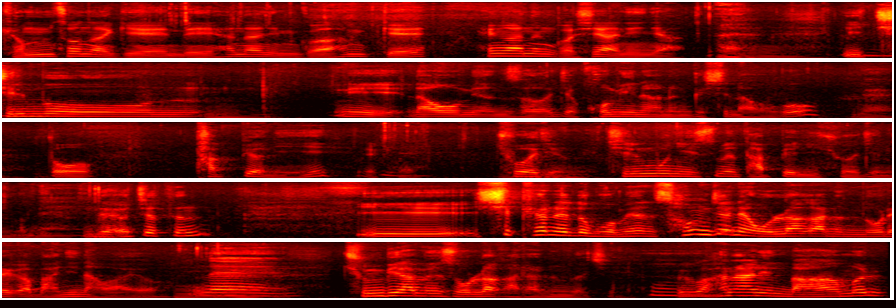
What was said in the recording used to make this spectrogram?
겸손하게 내 하나님과 함께 행하는 것이 아니냐. 네. 이 질문이 나오면서 이제 고민하는 것이 나오고 네. 또 답변이 이렇게 주어지는 거예요. 질문이 있으면 답변이 주어지는 겁니다. 네. 근데 어쨌든 이 시편에도 보면 성전에 올라가는 노래가 많이 나와요. 네. 준비하면서 올라가라는 거지. 그리고 하나님 마음을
